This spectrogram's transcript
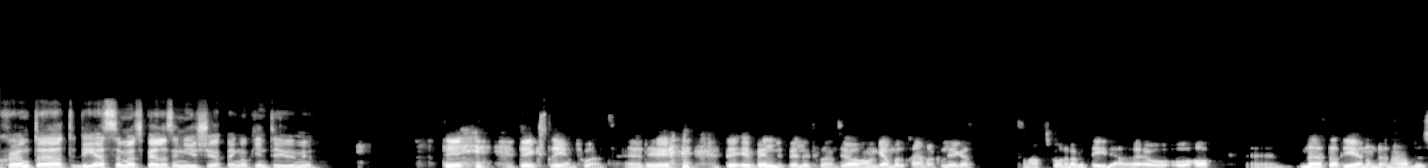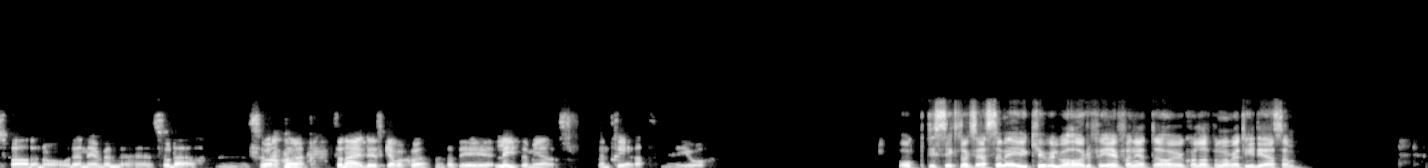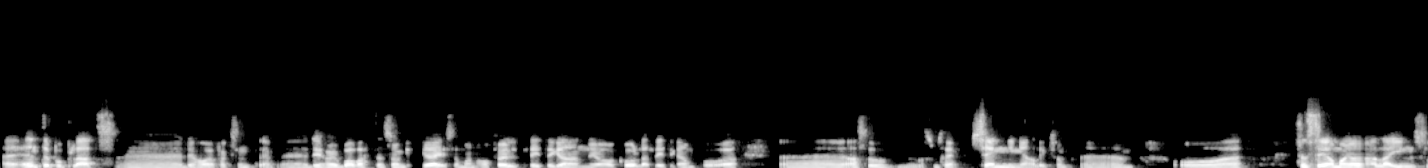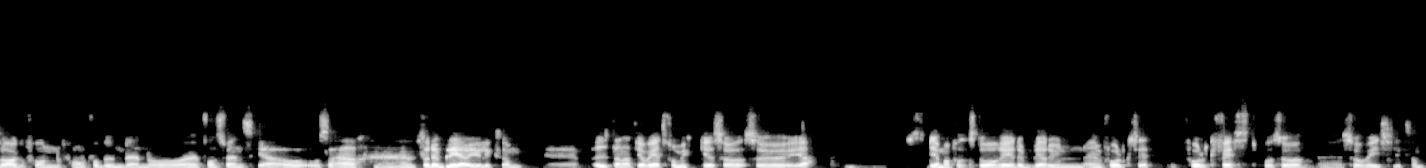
Skönt är att det SM spelas i Nyköping och inte i Umeå. Det, det är extremt skönt. Eh, det, det, är väldigt, väldigt skönt. Jag har en gammal tränarkollega som haft Skånelaget tidigare och, och har eh, nötat igenom den här bussfärden och, och den är väl eh, sådär. Eh, så, så nej, det ska vara skönt att det är lite mer centrerat eh, i år. Och distriktslags-SM är ju kul. Vad har du för erfarenheter? Har du kollat på några tidigare SM? Eh, inte på plats, eh, det har jag faktiskt inte. Eh, det har ju bara varit en sån grej som man har följt lite grann. Jag har kollat lite grann på alltså, vad ska man säga, sändningar liksom. Och sen ser man ju alla inslag från, från förbunden och från svenska och, och så här. Så det blir ju liksom, utan att jag vet för mycket så, så ja, det man förstår är det blir det ju en, en folkfest på så, så vis. Liksom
